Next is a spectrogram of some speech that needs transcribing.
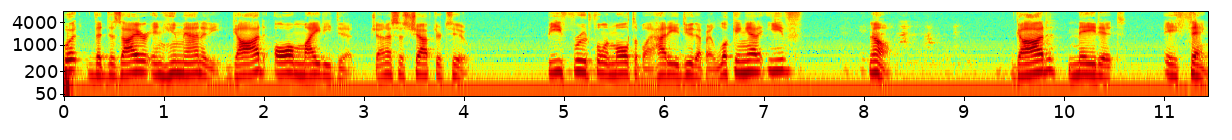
put the desire in humanity. God Almighty did. Genesis chapter 2. Be fruitful and multiply. How do you do that? By looking at it, Eve? No. God made it a thing.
